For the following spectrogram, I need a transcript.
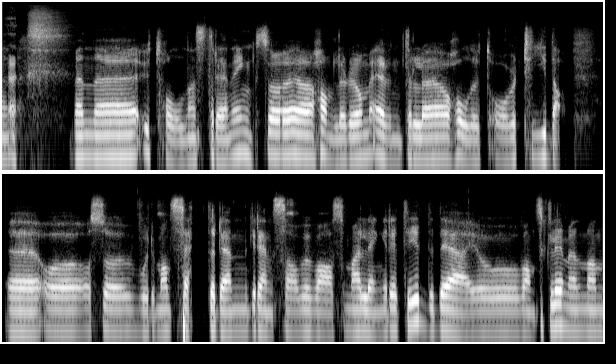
Men uh, utholdenhetstrening så uh, handler det om evnen til å holde ut over tid. da. Uh, og også hvor man setter den grensa over hva som er lengre tid. Det er jo vanskelig, men man,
